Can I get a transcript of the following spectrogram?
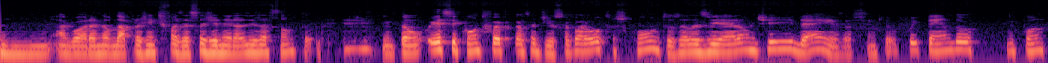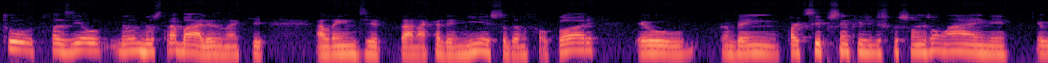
Hum, agora não dá para a gente fazer essa generalização toda. Então esse conto foi por causa disso. Agora outros contos elas vieram de ideias assim que eu fui tendo enquanto fazia o, meus trabalhos, né? Que além de estar na academia estudando folclore, eu também participo sempre de discussões online. Eu,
